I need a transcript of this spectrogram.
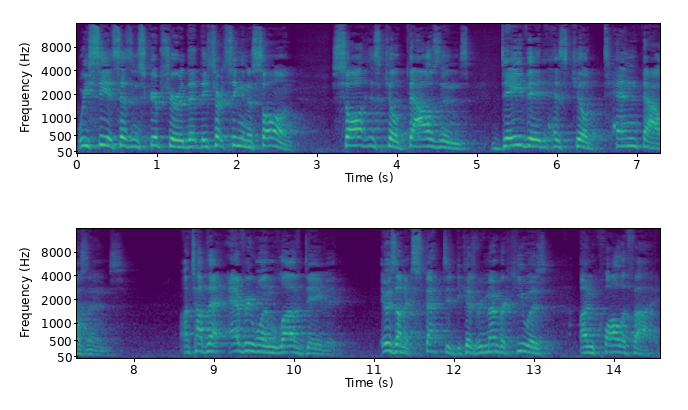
we see it says in scripture that they start singing a song. Saul has killed thousands, David has killed 10,000. On top of that, everyone loved David. It was unexpected because remember, he was unqualified.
